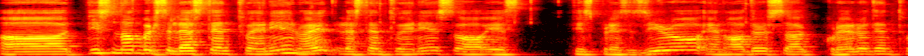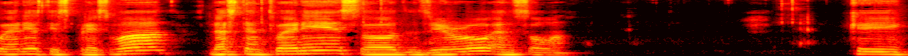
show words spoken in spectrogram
Uh, this number is less than 20, right? Less than 20, so it displays 0, and others are greater than 20, displays 1, less than 20, so 0, and so on. Okay,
